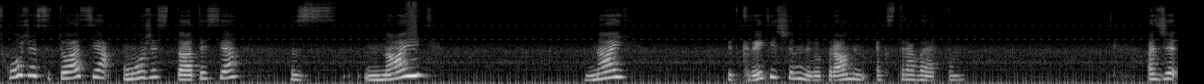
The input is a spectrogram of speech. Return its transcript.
Схожа ситуація може статися з навіть найвідкритішим невиправним екстравертом. Адже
